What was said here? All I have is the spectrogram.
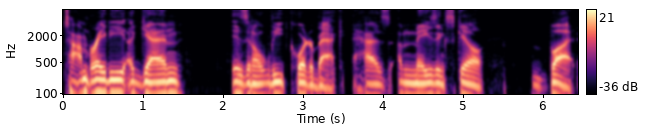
Tom Brady, again, is an elite quarterback, has amazing skill, but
